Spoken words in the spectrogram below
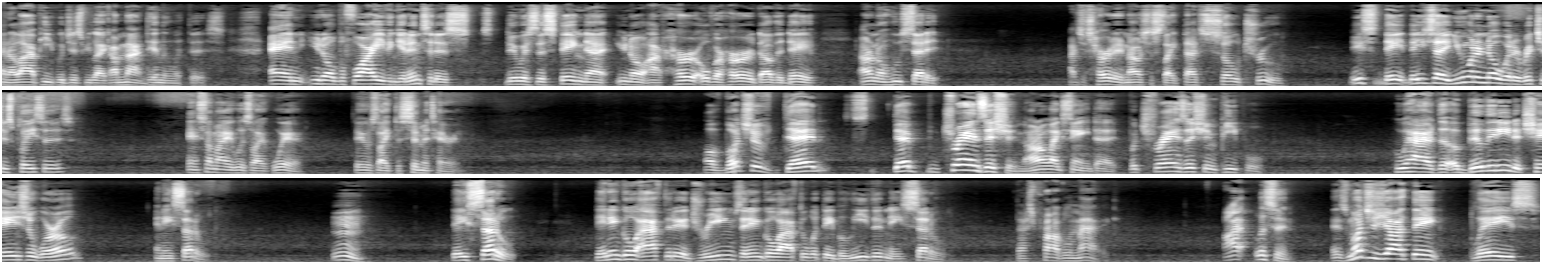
And a lot of people just be like, I'm not dealing with this. And you know, before I even get into this, there was this thing that you know I heard overheard the other day. I don't know who said it. I just heard it and I was just like, that's so true. They they they said, you want to know where the richest place is? And somebody was like, where? They was like the cemetery. A bunch of dead, dead transition. I don't like saying dead, but transition people who had the ability to change the world and they settled. Mm. They settled. They didn't go after their dreams. They didn't go after what they believed in. They settled. That's problematic. I listen. As much as y'all think Blaze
